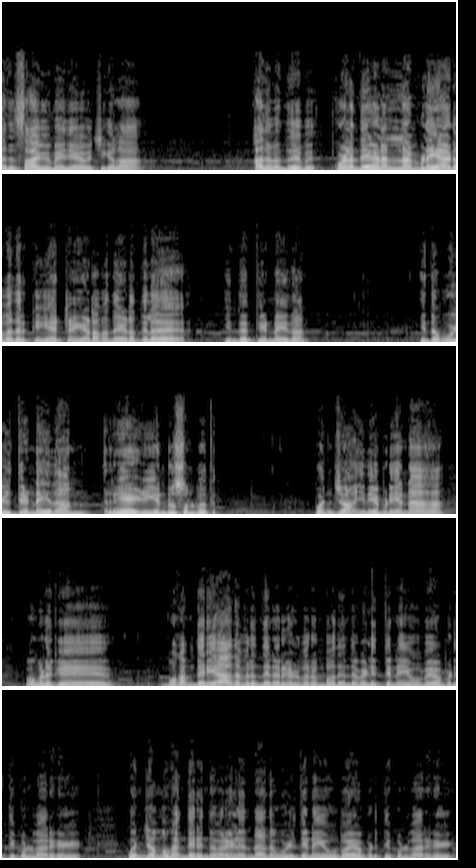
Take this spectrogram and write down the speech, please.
அது சாய்வு மேஜையாக வச்சுக்கலாம். அதை வந்து குழந்தைகளெல்லாம் விளையாடுவதற்கு ஏற்ற இடம் அந்த இடத்துல இந்த திண்ணை தான் இந்த உள் திண்ணை தான் ரேழி என்று சொல்வது. கொஞ்சம் இது எப்படின்னா உங்களுக்கு முகம் தெரியாத விருந்தினர்கள் வரும்போது இந்த வெளித்திணையை உபயோகப்படுத்திக் கொள்வார்கள். கொஞ்சம் முகம் தெரிந்தவர்கள் இருந்தால் அந்த உள்திணையை உபயோகப்படுத்திக் கொள்வார்கள்.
